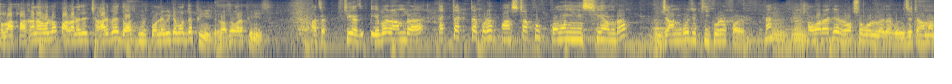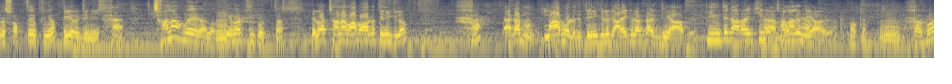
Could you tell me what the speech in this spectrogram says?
পা- পাকানো হলো পাকানোতে ছাড়বে দশ মিনিট পনেরো মিনিটের মধ্যে ফিনিশ রসগোল্লা ফিনিশ আচ্ছা ঠিক আছে এবার আমরা একটা একটা করে পাঁচটা খুব কমন মিষ্টি আমরা জানব যে কি করে করেন হ্যাঁ? সবার আগে রসগোল্লাটা করি যেটা আমাদের সবথেকে প্রিয়। প্রিয় জিনিস। হ্যাঁ ছানা হয়ে গেল এবার কি করতে হয়? এবার ছানা মাপা হলো তিন কিলো। হ্যাঁ? একটা মাপ হলো যে তিন কিলো আড়াই কিলো একটা দেওয়া হবে। তিন থেকে আড়াই কিলো হ্যাঁ, ছানা দেওয়া হবে। ওকে তারপর?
